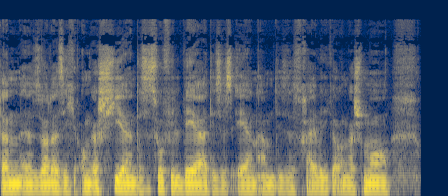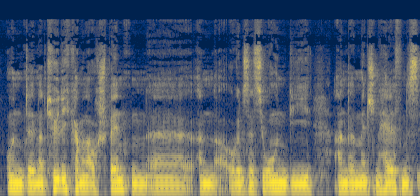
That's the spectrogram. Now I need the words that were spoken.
dann äh, soll er sich engagieren. Das ist so viel wert, dieses Ehrenamt, dieses freiwillige Engagement. Und äh, natürlich kann man auch spenden äh, an Organisationen, die anderen Menschen helfen. Es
